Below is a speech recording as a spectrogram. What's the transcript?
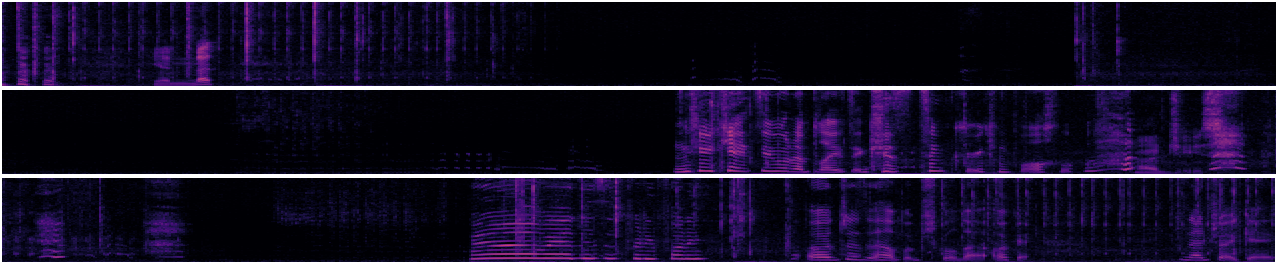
You nut. You can't see what I'm placing because it's a green ball. Oh, jeez. oh man, this is pretty funny. Oh, it doesn't help him scroll down. Okay. Now try K.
